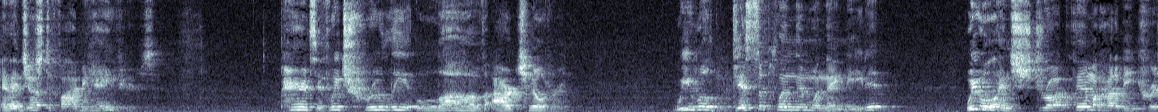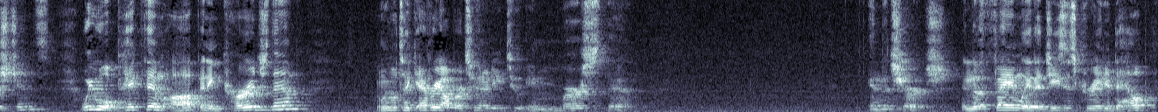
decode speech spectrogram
and they justify behaviors. Parents, if we truly love our children, we will discipline them when they need it. We will instruct them on how to be Christians. We will pick them up and encourage them. And we will take every opportunity to immerse them in the church, in the family that Jesus created to help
